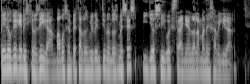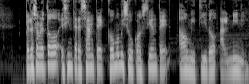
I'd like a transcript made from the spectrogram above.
pero ¿qué queréis que os diga? Vamos a empezar 2021 en dos meses y yo sigo extrañando la manejabilidad. Pero sobre todo es interesante cómo mi subconsciente ha omitido al Mini.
